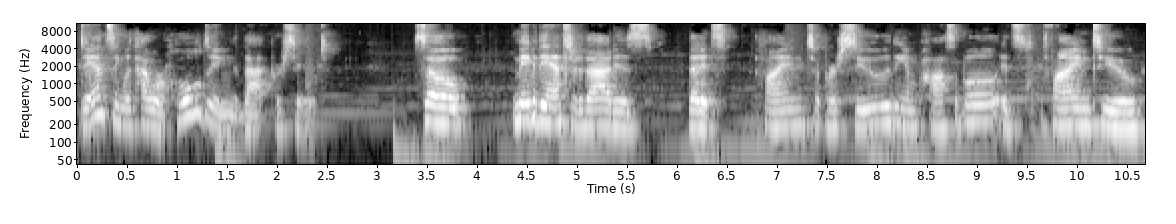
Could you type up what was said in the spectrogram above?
dancing with how we're holding that pursuit. So maybe the answer to that is that it's fine to pursue the impossible. It's fine to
